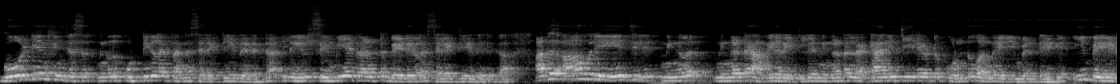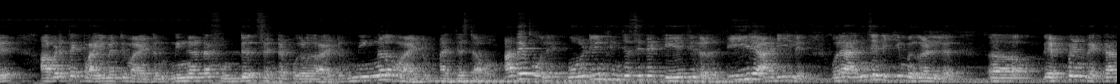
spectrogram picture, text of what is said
ഗോൾഡിയൻ ഫിഞ്ചസ് നിങ്ങൾ കുട്ടികളെ തന്നെ സെലക്ട് ചെയ്തെടുക്കുക. ഇല്ലെങ്കിൽ സെമി അഡൾട്ട് ബേഡുകളെ സെലക്ട് ചെയ്തെടുക്കുക. അത് ആ ഒരു ഏജിൽ നിങ്ങൾ നിങ്ങളുടെ അവയറി ഇല്ലെങ്കിൽ നിങ്ങളുടെ ലൊക്കാലിറ്റിയിലോട്ട് കൊണ്ടുവന്നു കഴിയുമ്പോഴത്തേക്ക് ഈ ബേഡ് അവിടുത്തെ ക്ലൈമറ്റുമായിട്ടും നിങ്ങളുടെ ഫുഡ് സെറ്റപ്പുകളുമായിട്ടും നിങ്ങളുമായിട്ടും അഡ്ജസ്റ്റ് ആവും. അതേപോലെ ഗോൾഡിയൻ ഫിഞ്ചസിന്റെ കേജുകൾ തീരെ അടിയിൽ ഒരു അഞ്ചടിക്ക് മുകളിൽ എപ്പോഴും വെക്കാൻ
